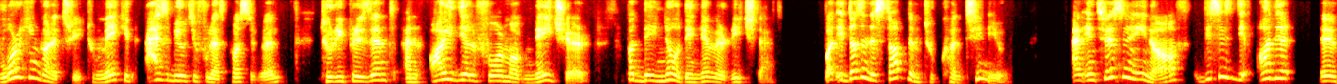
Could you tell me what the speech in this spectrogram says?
working on a tree to make it as beautiful as possible, to represent an ideal form of nature, but they know they never reach that. But it doesn't stop them to continue. And interestingly enough, this is the other uh,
